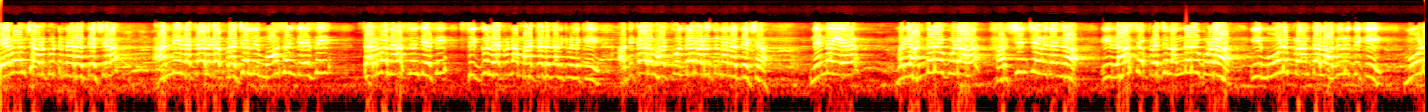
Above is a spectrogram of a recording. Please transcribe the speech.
దేవాంశ ఆడుకుంటున్నారు అధ్యక్ష. అన్ని రకాలుగా ప్రజల్ని మోసం చేసి సర్వనాశనం చేసి సిగ్గు లేకుండా మాట్లాడడానికి వీళ్ళకి అధికారం హక్కు ఉందని అడుగుతున్నాను అధ్యక్ష. నిన్న మరి అందరూ కూడా హర్షించే విధంగా ఈ రాష్ట్ర ప్రజలందరూ కూడా ఈ మూడు ప్రాంతాల అభివృద్ధికి మూడు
